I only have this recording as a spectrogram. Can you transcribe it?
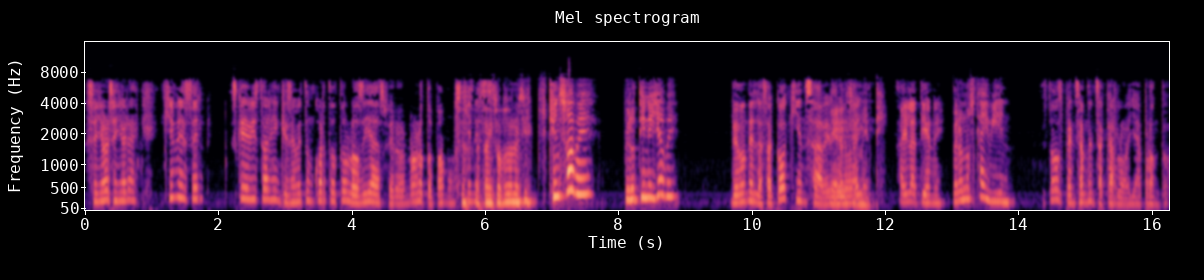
señor, señora, ¿quién es él? Es que he visto a alguien que se mete un cuarto todos los días, pero no lo topamos. ¿Quién hasta mis papás van a decir, ¿quién sabe? Pero tiene llave. ¿De dónde la sacó? ¿Quién sabe? Pero, se ahí, ahí la tiene. Pero nos cae bien. Estamos pensando en sacarlo ya pronto.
